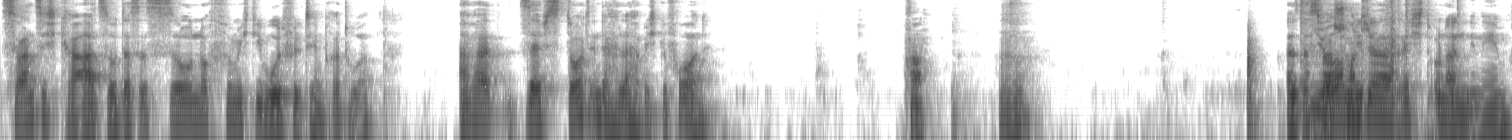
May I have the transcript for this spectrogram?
20 Grad, so, das ist so noch für mich die Wohlfühltemperatur. Aber selbst dort in der Halle habe ich gefroren. Huh. Ja. Also das ja, war schon wieder recht unangenehm.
